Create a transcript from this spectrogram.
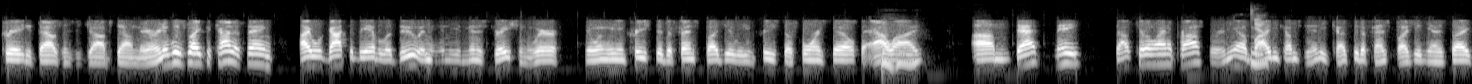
created thousands of jobs down there, and it was like the kind of thing I got to be able to do in, in the administration, where you know, when we increased the defense budget, we increased our foreign sales to allies. Mm-hmm. Um, that made South Carolina prosper, and you know, yeah. Biden comes in, he cuts the defense budget. You know, it's like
